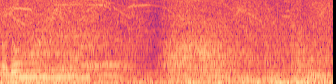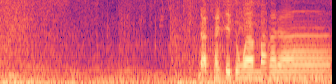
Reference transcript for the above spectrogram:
소동. 나 갈 때 동안 막아라.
